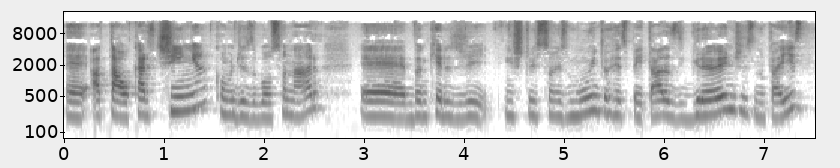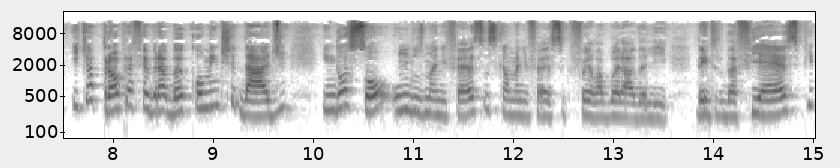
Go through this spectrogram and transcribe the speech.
é, a tal cartinha, como diz o Bolsonaro, é, banqueiros de instituições muito respeitadas e grandes no país, e que a própria Febraban, como entidade, endossou um dos manifestos, que é um manifesto que foi elaborado ali dentro da Fiesp,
